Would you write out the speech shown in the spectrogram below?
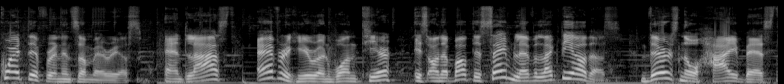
quite different in some areas. And last, every hero in one tier is on about the same level like the others. There's no high best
